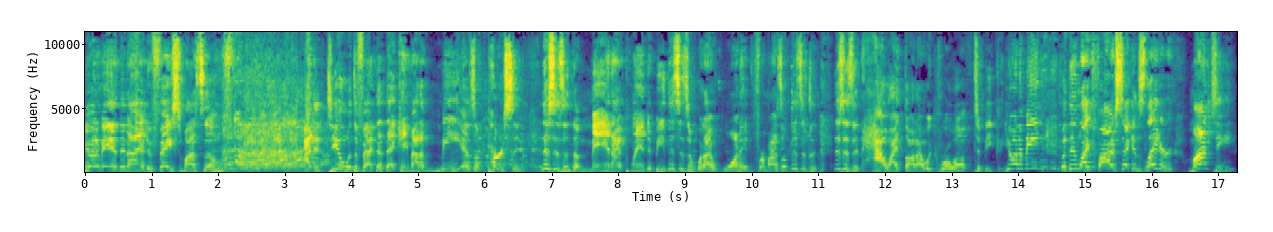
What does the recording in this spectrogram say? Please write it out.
You know what I mean? And then I had to face myself. I had to deal with the fact that that came out of me as a person. And this isn't the man I planned to be. This isn't what I wanted for myself. This isn't this isn't how I thought I would grow up to be. You know what I mean? But then like 5 seconds later, Monty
